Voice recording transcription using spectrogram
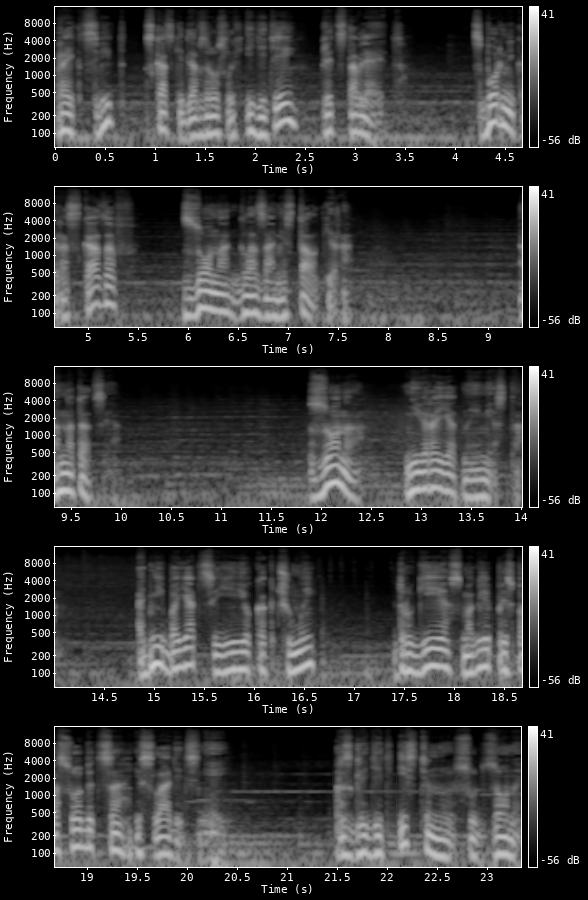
Проект «Свит. Сказки для взрослых и детей» представляет Сборник рассказов «Зона глазами сталкера». Аннотация. Зона — невероятное место. Одни боятся ее как чумы, другие смогли приспособиться и сладить с ней. Разглядеть истинную суть зоны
